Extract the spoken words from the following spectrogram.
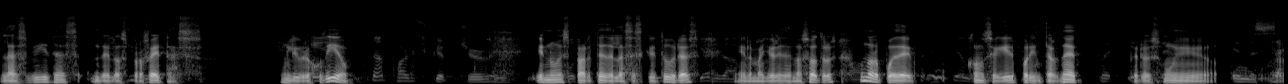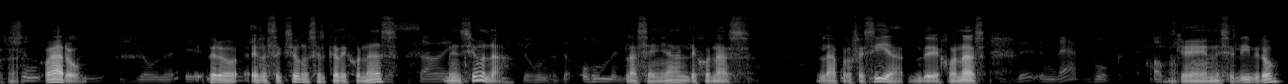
Las vidas de los profetas, un libro judío. Y no es parte de las escrituras, en la mayoría de nosotros. Uno lo puede conseguir por internet, pero es muy raro. Pero en la sección acerca de Jonás menciona la señal de Jonás, la profecía de Jonás, que en ese libro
